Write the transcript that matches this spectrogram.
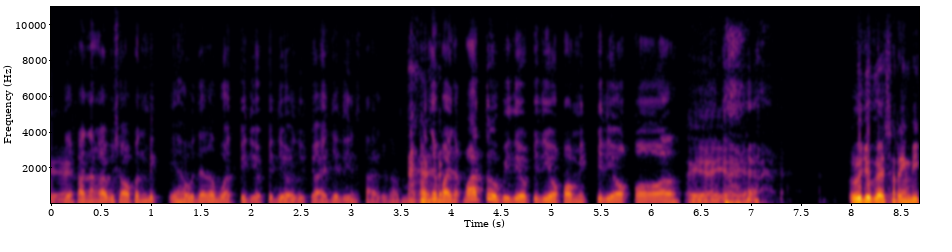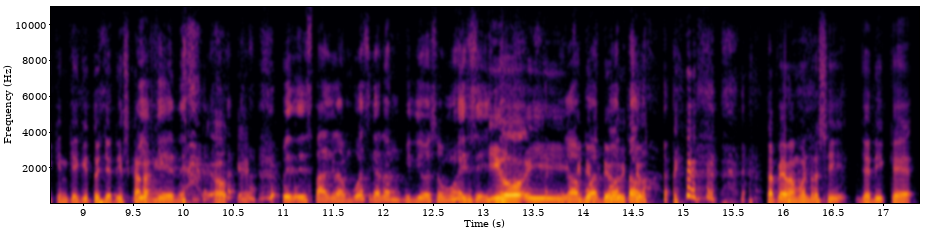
iya. ya karena nggak bisa open mic ya udah lah buat video-video lucu aja di Instagram makanya banyak banget tuh video-video komik video call iya iya iya lu juga sering bikin kayak gitu jadi sekarang ya? bikin oke di Instagram gua sekarang video semua isinya Yo, Nggak buat video-video foto. lucu. Tapi emang bener sih. Jadi kayak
